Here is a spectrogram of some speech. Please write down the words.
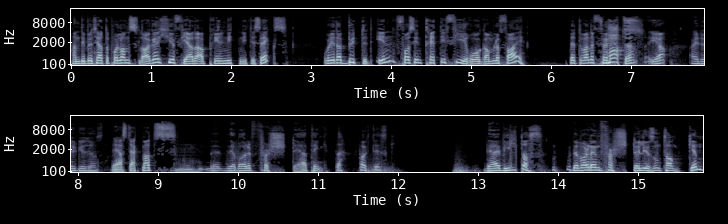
Han debuterte på landslaget 24.4.1996, og ble da byttet inn for sin 34 år gamle far. Dette var den første Mats! Ja, Eidur Gudjonsen. det er sterkt, Mats. Det, det var det første jeg tenkte, faktisk. Det er vilt, altså. Det var den første liksom tanken.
